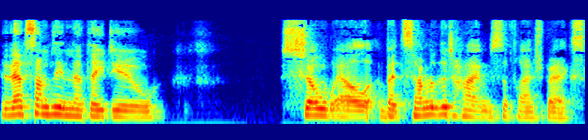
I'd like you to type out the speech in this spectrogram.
And that's something that they do so well. But some of the times, the flashbacks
